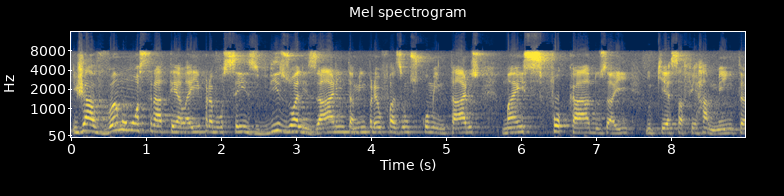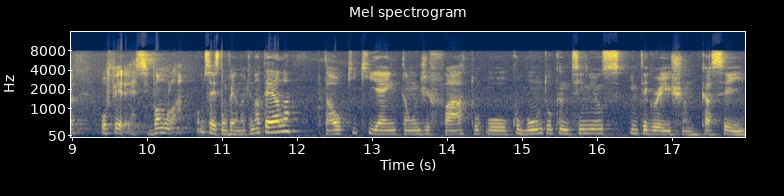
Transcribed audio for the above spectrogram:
e já vamos mostrar a tela aí para vocês visualizarem também para eu fazer uns comentários mais focados aí no que essa ferramenta oferece. Vamos lá. Como vocês estão vendo aqui na tela, tá? O que, que é então de fato o Kubuntu Continuous Integration, KCI?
